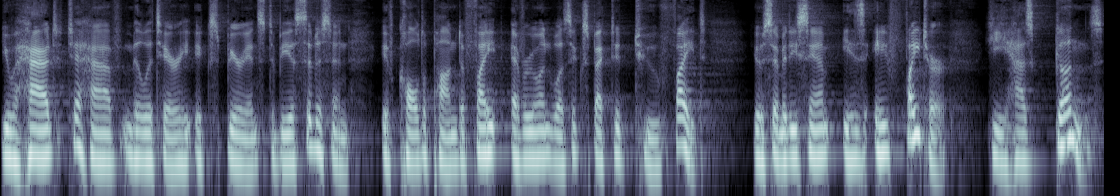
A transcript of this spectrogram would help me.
You had to have military experience to be a citizen. If called upon to fight, everyone was expected to fight. Yosemite Sam is a fighter. He has guns.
